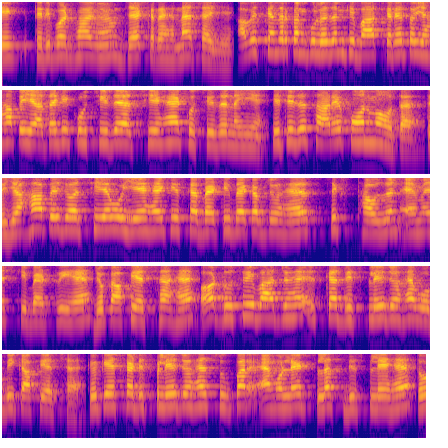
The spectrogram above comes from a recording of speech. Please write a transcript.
एक 3.5 पॉइंट mm जैक रहना चाहिए। अब इसके अंदर कंक्लूजन की बात करें तो यहाँ पे आता है की कुछ चीज़ें अच्छी है, कुछ चीज़ें नहीं है। ये चीज़ें सारे फ़ोन में होता है। तो यहाँ पे जो अच्छी है, वो ये है की इसका बैटरी बैकअप जो है सिक्स थाउज़ेंड की बैटरी है, जो काफ़ी अच्छा है। और दूसरी बात जो है, इसका डिस्प्ले जो है वो भी काफ़ी अच्छा है। क्योंकि इसका डिस्प्ले जो है सुपर एमोलेट प्लस डिस्प्ले है तो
